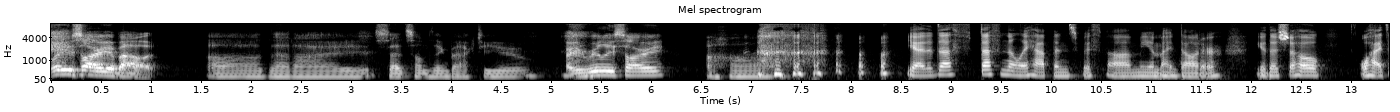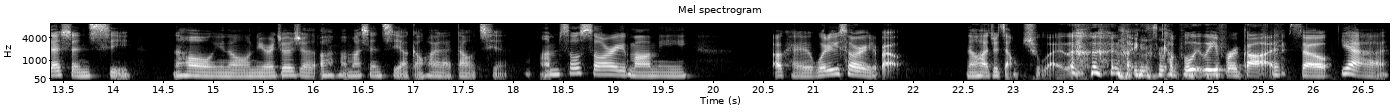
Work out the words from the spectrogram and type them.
what are you sorry about? Uh, that I said something back to you. Are you really sorry? Uh huh. Yeah, that def- definitely happens with uh, me and my daughter. 有的时候我还在生气，然后 you know 女儿就会觉得啊，妈妈生气要赶快来道歉。I'm so sorry, mommy. Okay, what are you sorry about? 然后他就讲不出来了，like completely forgot. So yeah,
